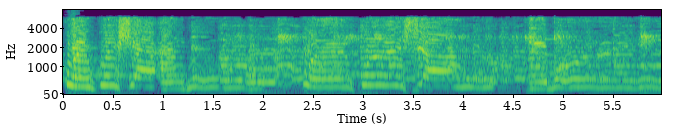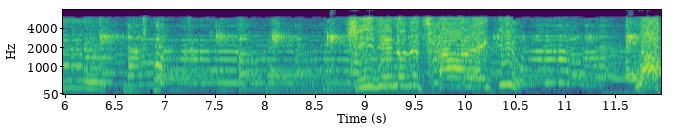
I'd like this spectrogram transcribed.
官官相护，官官相护一门友。现在那是差来酒，那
